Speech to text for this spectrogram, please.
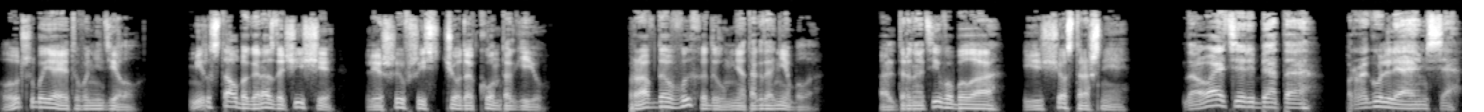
Лучше бы я этого не делал. Мир стал бы гораздо чище, лишившись чуда Контагью. Правда, выхода у меня тогда не было. Альтернатива была еще страшнее. «Давайте, ребята, прогуляемся»,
